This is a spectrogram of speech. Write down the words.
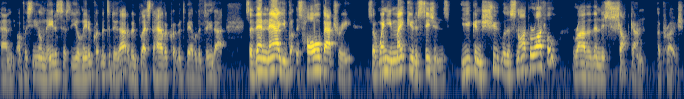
and obviously you'll need a system you'll need equipment to do that. I've been blessed to have equipment to be able to do that. So then now you've got this whole battery. So when you make your decisions you can shoot with a sniper rifle rather than this shotgun approach.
